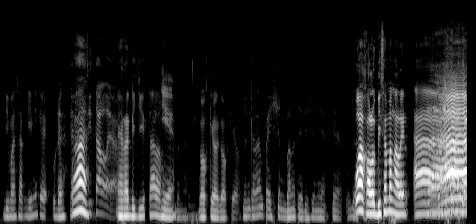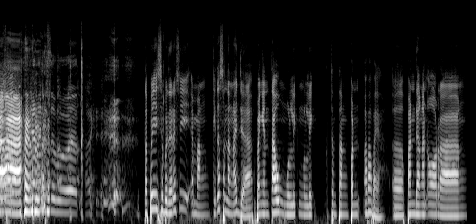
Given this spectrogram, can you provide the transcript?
di masa gini kayak udah Era wah digital ya. era digital. Iya. Benar. Gokil gokil. Dan kalian passion banget ya di sini ya. Kayak udah. Wah kalau bisa mah ngalahin ah, Ah. jangan. Disebut. Tapi sebenarnya sih emang kita senang aja, pengen tahu ngulik-ngulik tentang pen- apa apa ya, eh, pandangan orang,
